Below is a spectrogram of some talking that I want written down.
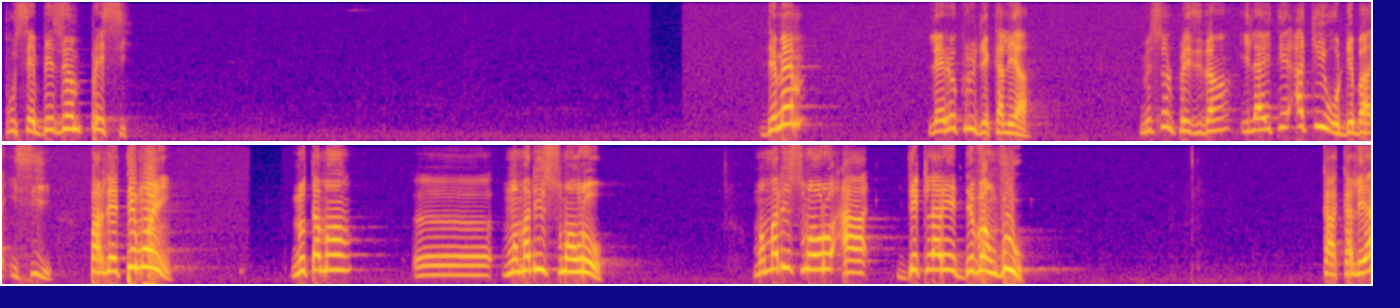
pour ses besoins précis. De même, les recrues de Kalia. Monsieur le Président, il a été acquis au débat ici par les témoins, notamment euh, Mamadi Soumaoro. Mamadi Soumaoro a déclaré devant vous Kakalia,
